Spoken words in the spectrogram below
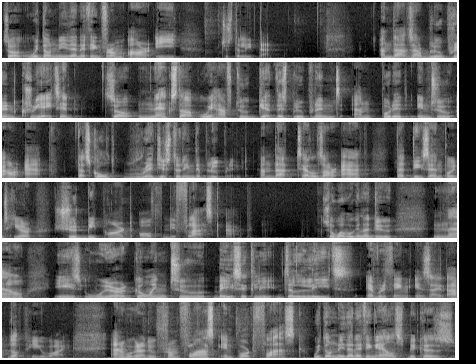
So we don't need anything from RE, just delete that. And that's our blueprint created. So next up, we have to get this blueprint and put it into our app. That's called registering the blueprint. And that tells our app that these endpoints here should be part of the Flask app. So what we're going to do now is we're going to basically delete everything inside app.py. And we're going to do from Flask import Flask. We don't need anything else because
